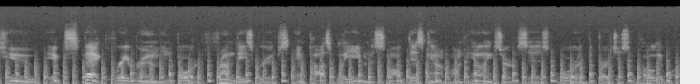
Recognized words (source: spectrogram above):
to expect free room and board from these groups and possibly even a small discount on healing services or the purchase of holy water.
